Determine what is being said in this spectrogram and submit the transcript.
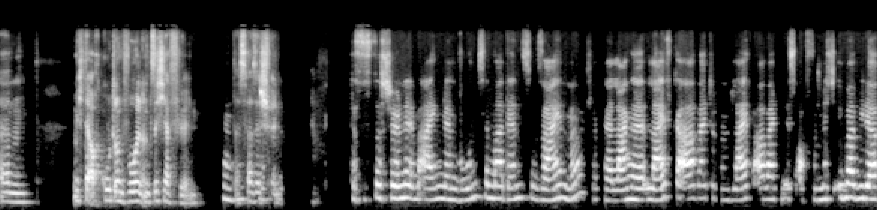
ähm, mich da auch gut und wohl und sicher fühlen. Mhm. Das war sehr schön. Das ist das Schöne im eigenen Wohnzimmer denn zu sein. Ne? Ich habe ja lange live gearbeitet und Live-Arbeiten ist auch für mich immer wieder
